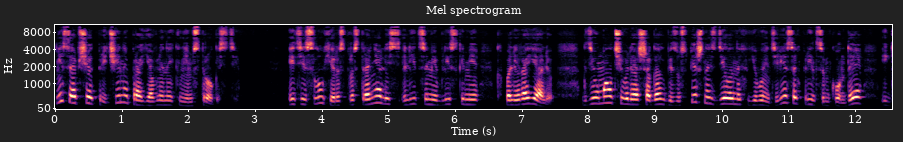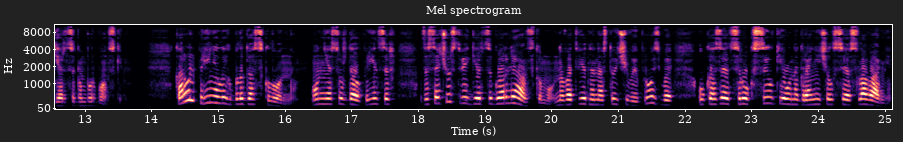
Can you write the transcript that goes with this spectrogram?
не сообщат причины проявленной к ним строгости. Эти слухи распространялись лицами, близкими к полироялю, где умалчивали о шагах безуспешно сделанных в его интересах принцем Конде и герцогом Бурбонским. Король принял их благосклонно. Он не осуждал принцев за сочувствие герцогу Орлеанскому, но в ответ на настойчивые просьбы указать срок ссылки он ограничился словами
